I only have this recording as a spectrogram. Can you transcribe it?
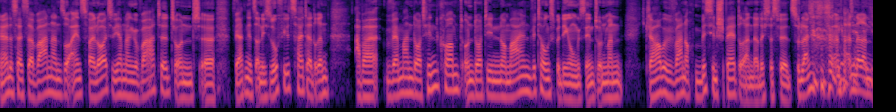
Ja, das heißt, da waren dann so ein, zwei Leute, die haben dann gewartet und äh, wir hatten jetzt auch nicht so viel Zeit da drin. Aber wenn man dorthin kommt und dort die normalen Witterungsbedingungen sind und man, ich glaube, wir waren auch ein bisschen spät dran, dadurch, dass wir zu lange an anderen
